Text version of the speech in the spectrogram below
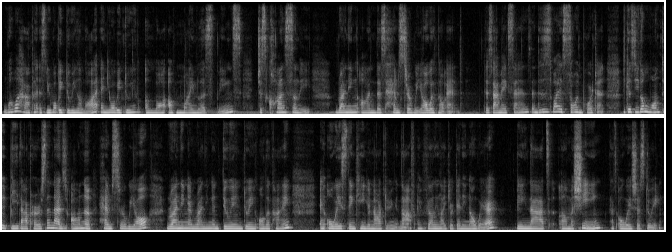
what will happen is you will be doing a lot and you will be doing a lot of mindless things, just constantly running on this hamster wheel with no end. Does that make sense? And this is why it's so important because you don't want to be that person that's on a hamster wheel, running and running and doing and doing all the time and always thinking you're not doing enough and feeling like you're getting nowhere, being that uh, machine that's always just doing.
